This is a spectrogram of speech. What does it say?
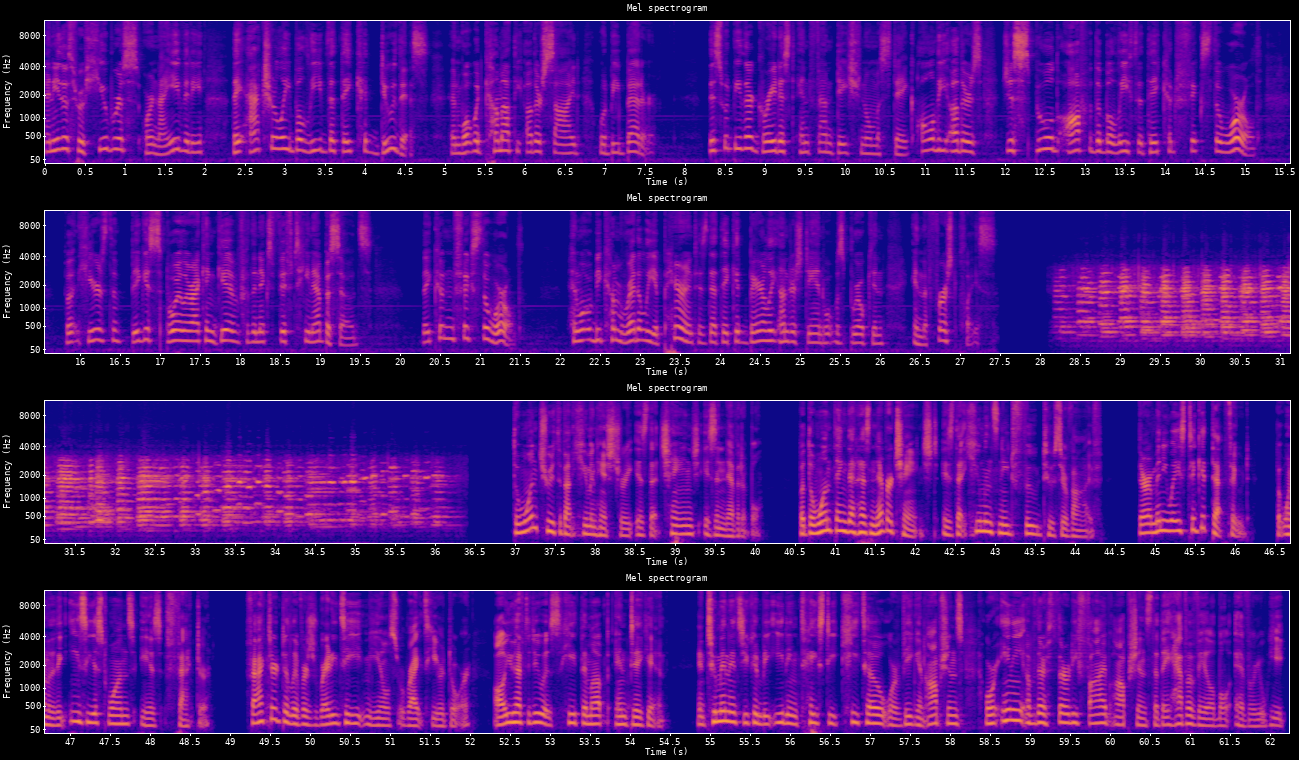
And either through hubris or naivety, they actually believed that they could do this, and what would come out the other side would be better. This would be their greatest and foundational mistake. All the others just spooled off of the belief that they could fix the world. But here's the biggest spoiler I can give for the next 15 episodes they couldn't fix the world and what would become readily apparent is that they could barely understand what was broken in the first place. The one truth about human history is that change is inevitable. But the one thing that has never changed is that humans need food to survive. There are many ways to get that food, but one of the easiest ones is Factor. Factor delivers ready to eat meals right to your door. All you have to do is heat them up and dig in. In two minutes, you can be eating tasty keto or vegan options or any of their 35 options that they have available every week.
